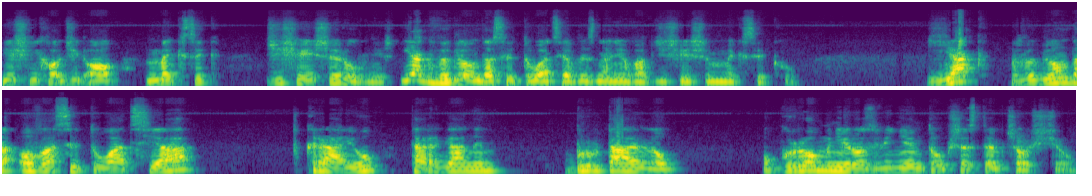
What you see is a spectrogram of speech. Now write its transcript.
jeśli chodzi o Meksyk dzisiejszy również. Jak wygląda sytuacja wyznaniowa w dzisiejszym Meksyku? Jak wygląda owa sytuacja w kraju targanym brutalną, ogromnie rozwiniętą przestępczością?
